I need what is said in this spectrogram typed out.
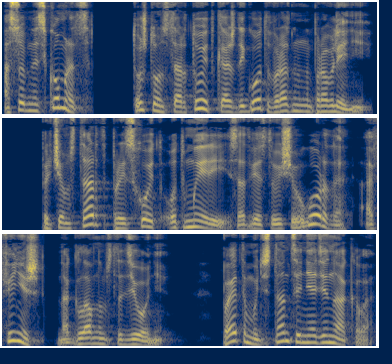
Особенность Комрадс – то, что он стартует каждый год в разном направлении. Причем старт происходит от мэрии соответствующего города, а финиш – на главном стадионе. Поэтому дистанция не одинакова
